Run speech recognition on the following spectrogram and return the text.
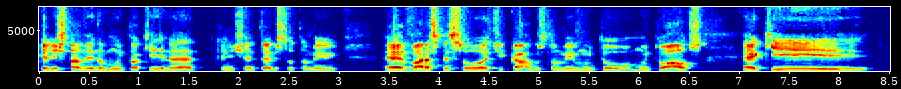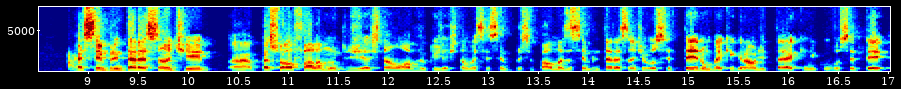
que a gente está vendo muito aqui, né? Que a gente entrevistou também é, várias pessoas de cargos também muito, muito altos, é que é sempre interessante. o pessoal fala muito de gestão, óbvio que gestão vai ser sempre principal, mas é sempre interessante você ter um background técnico, você ter,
